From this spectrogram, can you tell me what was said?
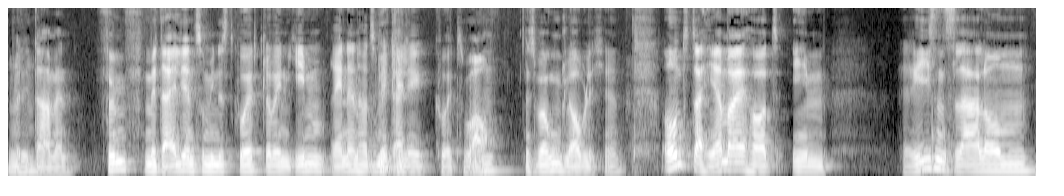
bei Mhm. den Damen. Fünf Medaillen zumindest geholt. glaube, in jedem Rennen hat sie Medaille geholt. Wow. Mhm. Das war unglaublich. Ja. Und der Hermay hat im Riesenslalom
